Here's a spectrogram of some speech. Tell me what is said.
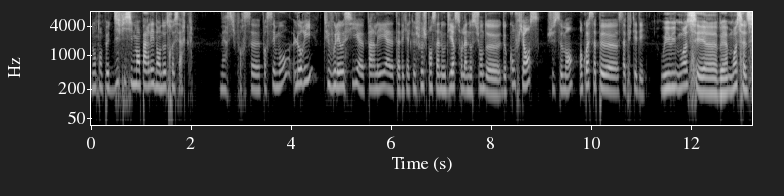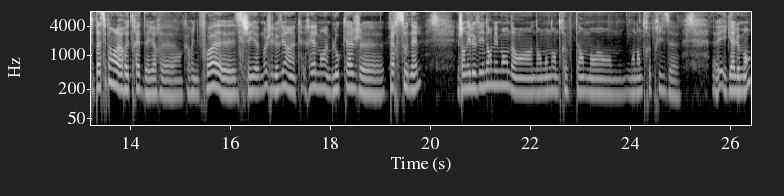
dont on peut difficilement parler dans d'autres cercles. Merci pour, ce, pour ces mots. Laurie, tu voulais aussi euh, parler, euh, tu avais quelque chose, je pense, à nous dire sur la notion de, confiance, justement. En quoi ça peut, ça peut t'aider? Oui, oui, moi, c'est, euh, ben, moi, ça s'est passé pendant la retraite, d'ailleurs, encore une fois. j'ai, moi, j'ai levé réellement un blocage personnel. J'en ai levé énormément dans, dans, mon, entreprise également.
